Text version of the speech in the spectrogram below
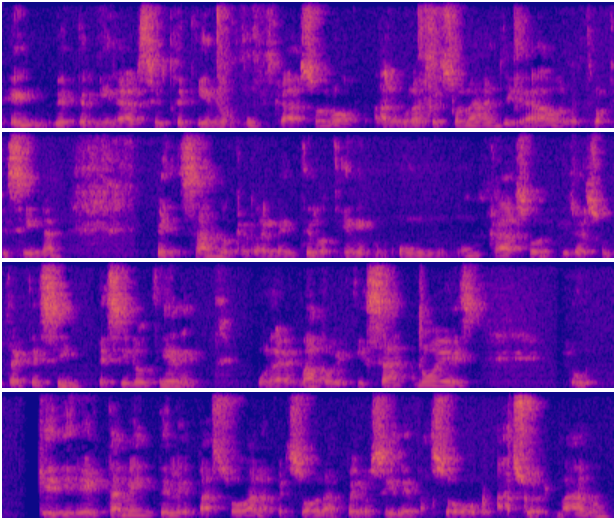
en determinar si usted tiene un caso o no. Algunas personas han llegado a nuestra oficina pensando que realmente no tienen un, un caso y resulta que sí, que sí lo tienen. Una vez más, porque quizás no es que directamente le pasó a la persona, pero sí le pasó a su hermano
